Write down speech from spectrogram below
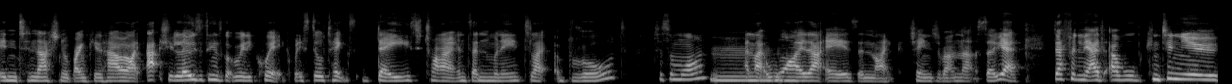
international banking how like actually loads of things got really quick but it still takes days to try and send money to like abroad to someone mm. and like mm. why that is and like change around that. So yeah definitely I, I will continue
